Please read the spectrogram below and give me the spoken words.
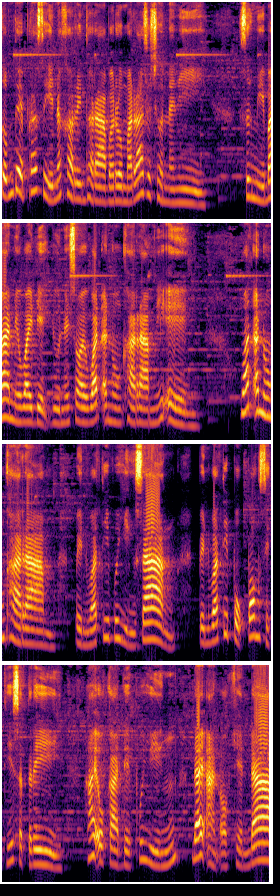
สมเด็จพระศรีนครินทราบรมราชชนนี ซึ่งมีบ้านในวัยเด็กอยู่ในซอยวัดอนงคารามนี้เอง วัดอนงคารามเป็นวัดที่ผู้หญิงสร้าง เป็นวัดที่ปกป้องสิทธิสตรี ให้โอกาสเด็กผู้หญิงได้อ่านออกเขียนได้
